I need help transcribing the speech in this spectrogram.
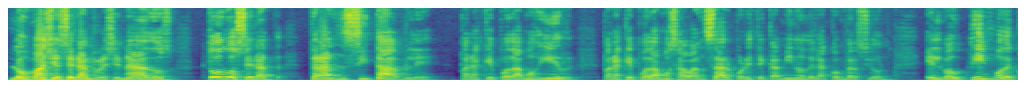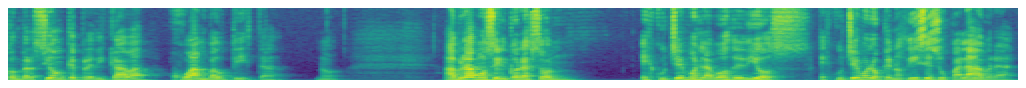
los valles serán rellenados, todo será transitable para que podamos ir, para que podamos avanzar por este camino de la conversión. El bautismo de conversión que predicaba Juan Bautista. ¿no? Abramos el corazón, escuchemos la voz de Dios, escuchemos lo que nos dice su palabra,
